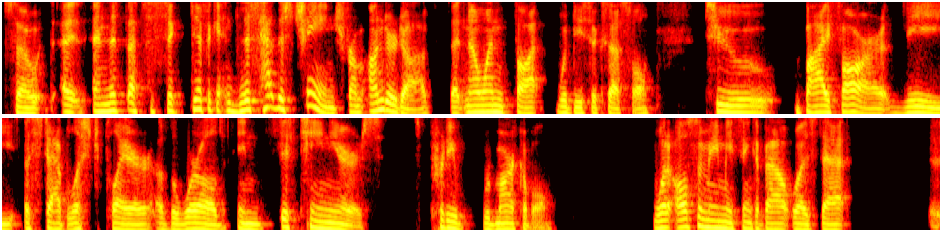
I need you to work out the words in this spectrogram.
So, uh, and that's a significant. This had this change from underdog that no one thought would be successful to by far the established player of the world in 15 years. It's pretty remarkable. What also made me think about was that uh,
